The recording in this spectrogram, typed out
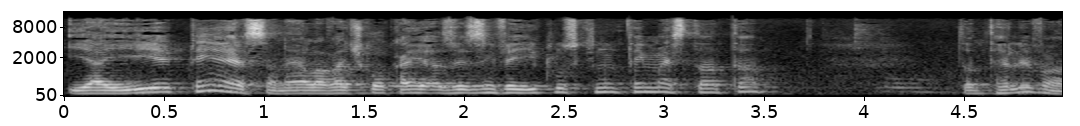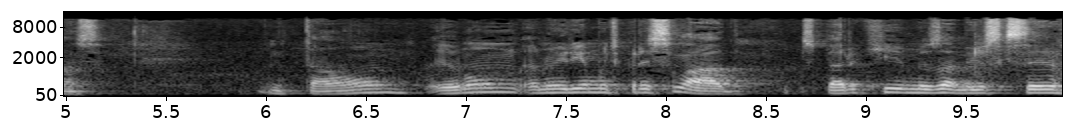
e aí tem essa, né? Ela vai te colocar, às vezes, em veículos que não tem mais tanta, tanta relevância. Então, eu não, eu não iria muito para esse lado. Espero que meus amigos que, sejam,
